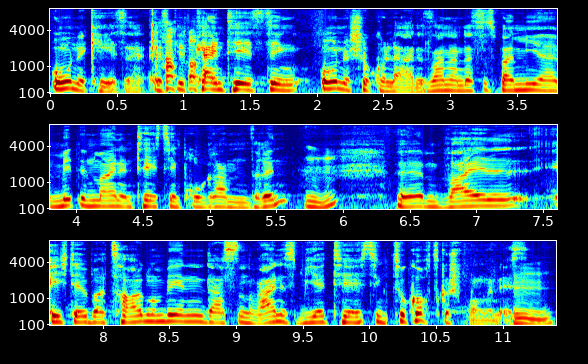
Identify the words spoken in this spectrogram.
ohne Käse. Es gibt kein Tasting ohne Schokolade, sondern das ist bei mir mit in meinen Tasting-Programmen drin, Mhm. ähm, weil ich der Überzeugung bin, dass ein reines Bier-Tasting zu kurz gesprungen ist. Mhm.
